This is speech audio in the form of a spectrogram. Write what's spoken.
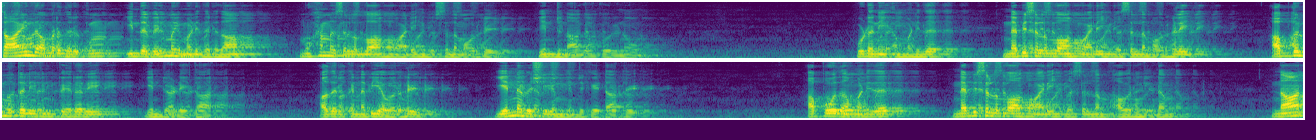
சாய்ந்து அமர்ந்திருக்கும் இந்த வெண்மை மனிதர்தான் முகமது சல்லாஹு அலிஹி வசல்லம் அவர்கள் என்று நாங்கள் கூறினோம். உடனே அம்மனிதர் நபி ஸல்லல்லாஹு அலைஹி வஸல்லம் அவர்களை அப்துல் முத்தலீபின் பேரரே என்று அழைத்தார். அதற்கு நபி அவர்கள் என்ன விஷயம்? என்று கேட்டார்கள். அப்போது அம்மனிதர் நபி ஸல்லல்லாஹு அலைஹி வஸல்லம் அவர்களிடம் நான்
